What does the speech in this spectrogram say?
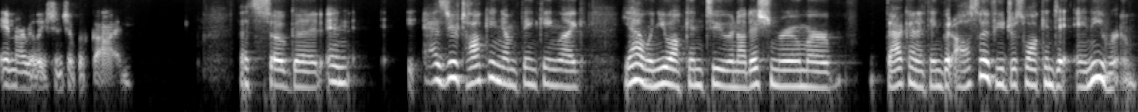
in my relationship with God. That's so good. And as you're talking, I'm thinking like, yeah, when you walk into an audition room or that kind of thing, but also if you just walk into any room,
